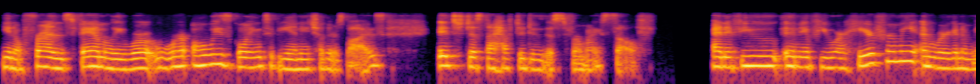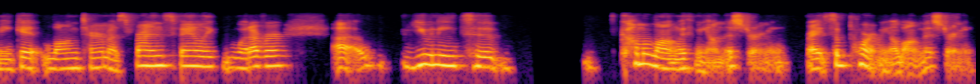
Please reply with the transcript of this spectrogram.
you know, friends, family. We're we're always going to be in each other's lives. It's just I have to do this for myself. And if you and if you are here for me and we're going to make it long term as friends, family, whatever, uh, you need to come along with me on this journey, right? Support me along this journey.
